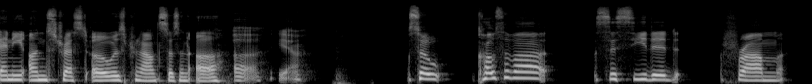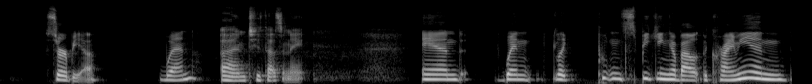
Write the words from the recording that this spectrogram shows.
any unstressed o is pronounced as an uh. Uh, yeah. So Kosovo seceded from Serbia. When? Uh, in 2008. And when like Putin's speaking about the Crimean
